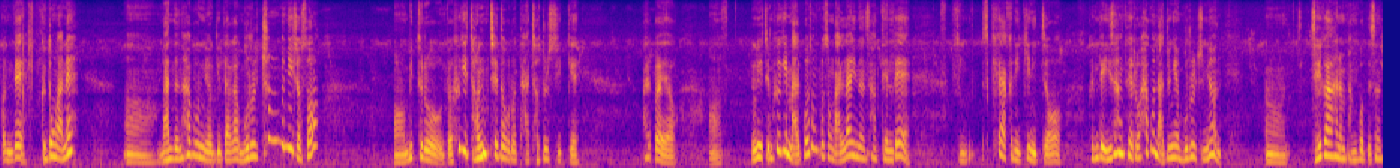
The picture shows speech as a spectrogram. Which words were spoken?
건데 그 동안에 어, 만든 화분 여기다가 물을 충분히 줘서 어, 밑으로 그러니까 흙이 전체적으로 다 젖을 수 있게 할 거예요. 어, 여기 지금 흙이 말보송보송 말라 있는 상태인데 좀 습기가 약간 있긴 있죠. 근데 이 상태로 하고 나중에 물을 주면 어, 제가 하는 방법에선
